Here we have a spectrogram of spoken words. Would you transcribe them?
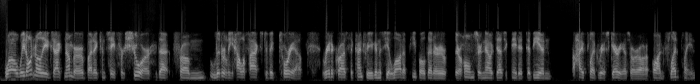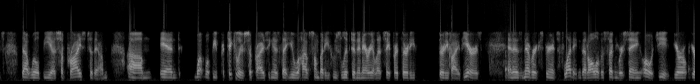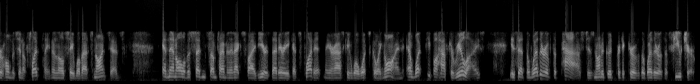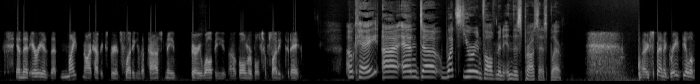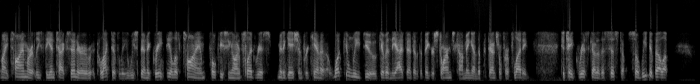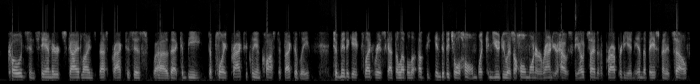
Well, we don't know the exact number, but I can say for sure that from literally Halifax to Victoria, right across the country, you're going to see a lot of people that are their homes are now designated to be in high flood risk areas or are on floodplains. That will be a surprise to them, um, and what will be particularly surprising is that you will have somebody who's lived in an area, let's say, for 30, 35 years, and has never experienced flooding, that all of a sudden we're saying, oh, gee, your, your home is in a floodplain. And they'll say, well, that's nonsense. And then all of a sudden, sometime in the next five years, that area gets flooded, and they are asking, well, what's going on? And what people have to realize is that the weather of the past is not a good predictor of the weather of the future, and that areas that might not have experienced flooding in the past may very well be uh, vulnerable to flooding today. Okay, uh, and uh, what's your involvement in this process, Blair? I spend a great deal of my time, or at least the Intact Center collectively, we spend a great deal of time focusing on flood risk mitigation for Canada. What can we do, given the advent of the bigger storms coming and the potential for flooding, to take risk out of the system? So we develop codes and standards, guidelines, best practices uh, that can be deployed practically and cost effectively to mitigate flood risk at the level of the individual home. What can you do as a homeowner around your house, the outside of the property and in the basement itself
